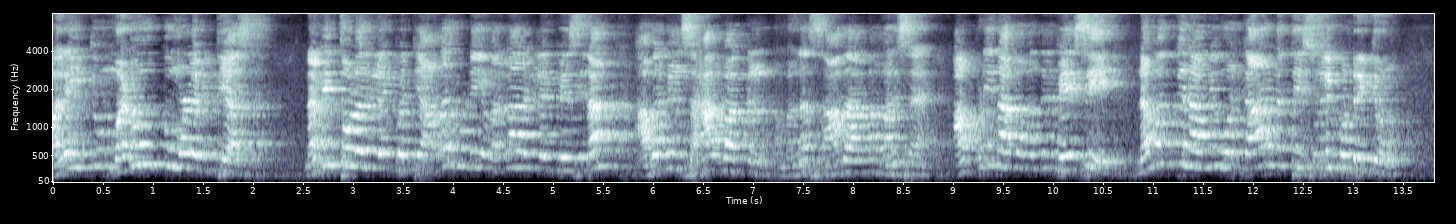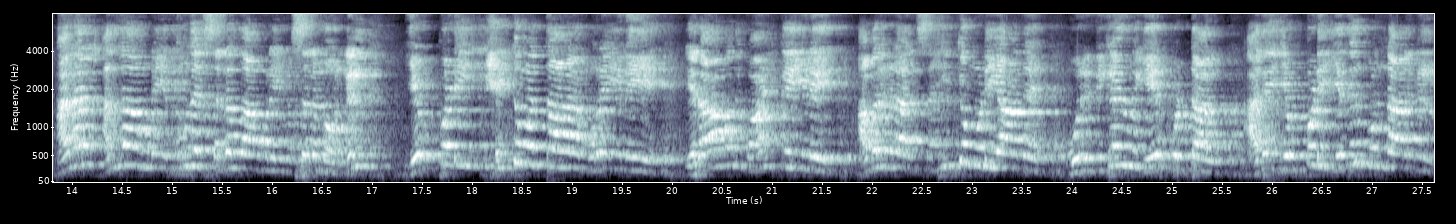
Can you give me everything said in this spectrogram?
மலைக்கும் மடுவுக்கும் உள்ள வித்தியாசம். நபித்தோழர்களை பற்றி அவர்களுடைய வரலாறுகளை பேசினால் அவர்கள் சகாபாக்கள் நம்ம எல்லாம் சாதாரண மனுஷன். அப்படி நாம வந்து பேசி நமக்கு நாமே ஒரு காரணத்தை சொல்லிக் கொண்டிருக்கிறோம். ஆனால் அல்லாஹ்வுடைய தூதர் ஸல்லல்லாஹு அலைஹி அவர்கள் எப்படி ஹிக்மத்தான முறையிலே ஏதாவது வாழ்க்கையிலே அவர்களால் சகிக்க முடியாத ஒரு நிகழ்வு ஏற்பட்டால் அதை எப்படி எதிர்கொண்டார்கள்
